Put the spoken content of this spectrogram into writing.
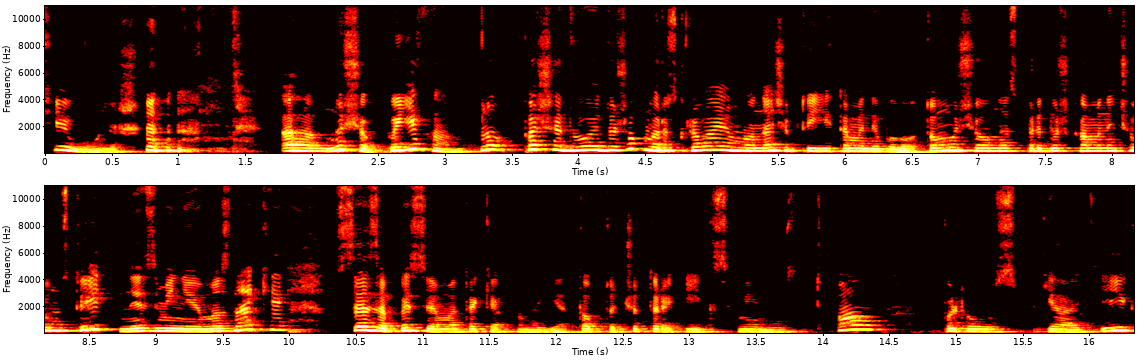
Всього лиш. Ну що, поїхали? Ну, перші двоє дужок ми розкриваємо, начебто їх там і не було. Тому що у нас перед дужками нічого не стоїть, не змінюємо знаки, все записуємо так, як воно є. Тобто 4х мінус 2 плюс 5х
